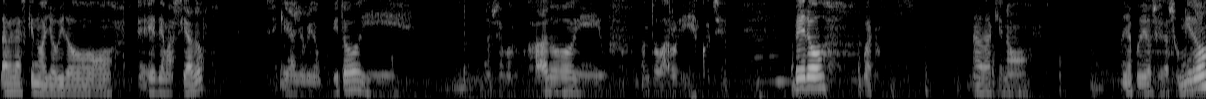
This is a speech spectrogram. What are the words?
La verdad es que no ha llovido eh, demasiado. Sí que ha llovido un poquito y nos hemos mojado y uff, tanto barro y en coche. Pero bueno, nada que no haya podido ser asumido.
